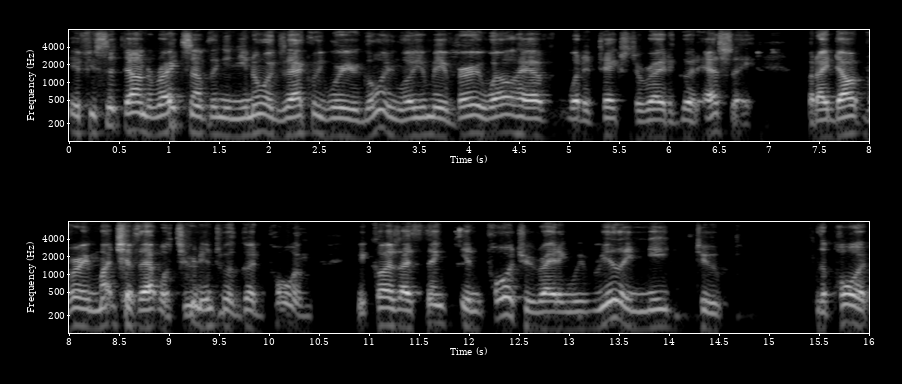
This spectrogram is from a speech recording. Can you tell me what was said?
if you sit down to write something and you know exactly where you're going, well, you may very well have what it takes to write a good essay. But I doubt very much if that will turn into a good poem because I think in poetry writing, we really need to, the poet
